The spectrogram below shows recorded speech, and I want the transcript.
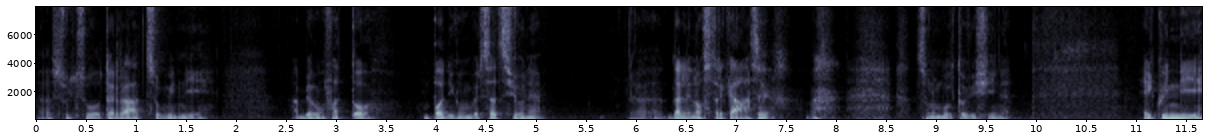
eh, sul suo terrazzo, quindi abbiamo fatto un po' di conversazione eh, dalle nostre case, sono molto vicine, e quindi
